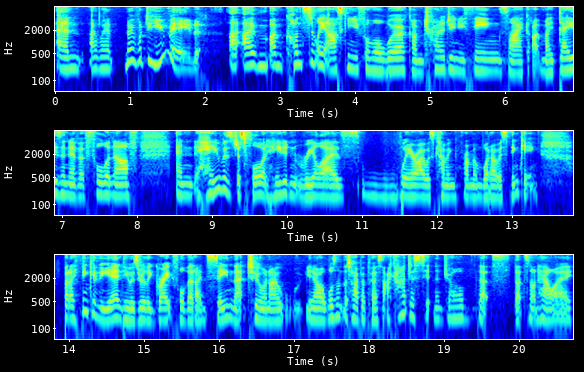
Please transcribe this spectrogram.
and i went no what do you mean I, I'm, I'm constantly asking you for more work. I'm trying to do new things. Like my days are never full enough. And he was just floored. He didn't realize where I was coming from and what I was thinking. But I think in the end, he was really grateful that I'd seen that too. And I, you know, I wasn't the type of person I can't just sit in a job. That's that's not how I,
